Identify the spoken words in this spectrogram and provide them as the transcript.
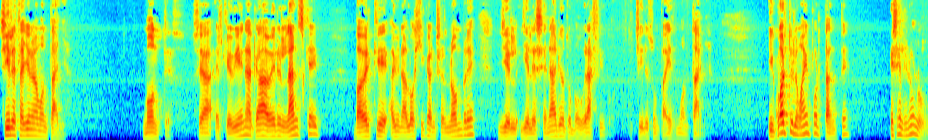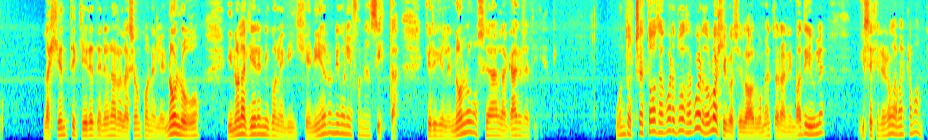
Chile está lleno de montañas, montes. O sea, el que viene acá a ver el landscape va a ver que hay una lógica entre el nombre y el, y el escenario topográfico. Chile es un país de montaña. Y cuarto, y lo más importante, es el enólogo. La gente quiere tener una relación con el enólogo y no la quiere ni con el ingeniero ni con el financista. Quiere que el enólogo sea la cara y la etiqueta. Un, dos, tres, todos de acuerdo, todos de acuerdo, lógico, si los argumentos eran imbatibles, y se generó la marca Monte.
